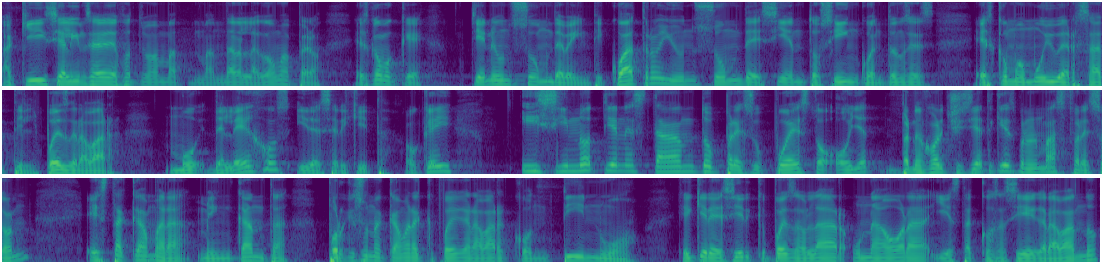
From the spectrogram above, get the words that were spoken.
Aquí si alguien sabe de foto me va a mandar a la goma, pero es como que tiene un zoom de 24 y un zoom de 105, entonces es como muy versátil, puedes grabar muy, de lejos y de cerquita, ¿ok? Y si no tienes tanto presupuesto, o ya, pero mejor, si ya te quieres poner más fresón, esta cámara me encanta porque es una cámara que puede grabar continuo. ¿Qué quiere decir? Que puedes hablar una hora y esta cosa sigue grabando.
